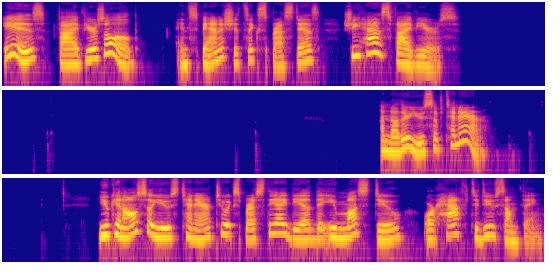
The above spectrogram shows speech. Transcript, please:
is five years old. In Spanish, it's expressed as she has five years. Another use of tener. You can also use tener to express the idea that you must do or have to do something.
